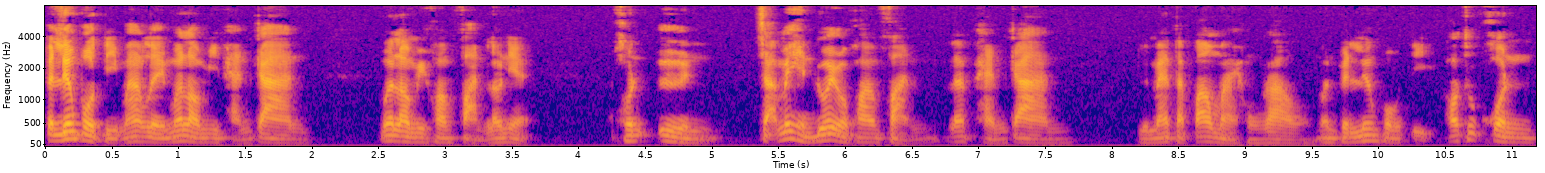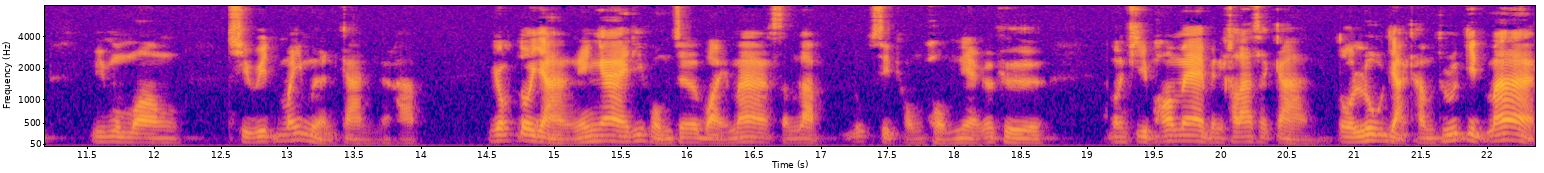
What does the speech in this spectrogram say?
เป็นเรื่องปกติมากเลย เมื่อเรามีแผนการ เมื่อเรามีความฝันแล้วเนี่ยคนอื่นจะไม่เห็นด้วยกับความฝันและแผนการ หรือแม้แต่เป้าหมายของเรา มันเป็นเรื่องปกติ เพราะทุกคนมีมุมมองชีวิตไม่เหมือนกันนะครับ ยกตัวอย่างง่าย ๆ ที่ผมเจอบ่อยมากสำหรับลูกศิษย์ของผมเนี่ยก็คือบางทีพ่อแม่เป็นข้าราชการ ตัวลูกอยากทำธุรกิจมาก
